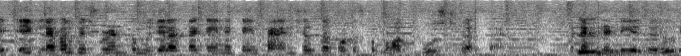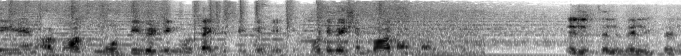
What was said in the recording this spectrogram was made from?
एक, एक लेवल पे स्टूडेंट को मुझे लगता है कहीं ना कहीं फाइनेंशियल सपोर्ट उसको बहुत बूस्ट करता है। तो डेफिनेटली ये ज़रूरी है और बहुत मोटिवेटिंग होता है किसी के लिए भी। मोटिवेशन बहुत आता है। बिल्कुल बिल्कुल।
